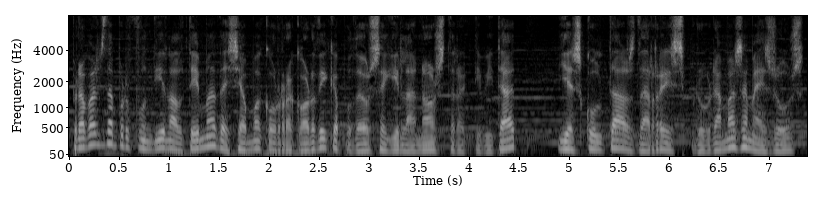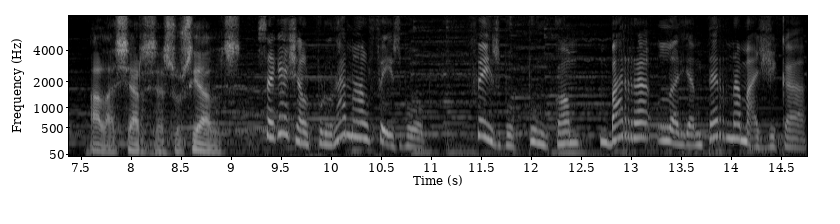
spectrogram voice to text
Però abans d'aprofundir en el tema, deixeu-me que us recordi que podeu seguir la nostra activitat i escoltar els darrers programes emesos a les xarxes socials. Segueix el programa al Facebook facebook.com barra la llanterna màgica.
